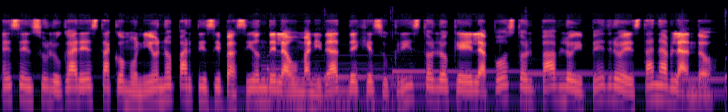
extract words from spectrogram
Es en su lugar esta comunión o participación de la humanidad de Jesucristo lo que el apóstol Pablo y Pedro están hablando.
